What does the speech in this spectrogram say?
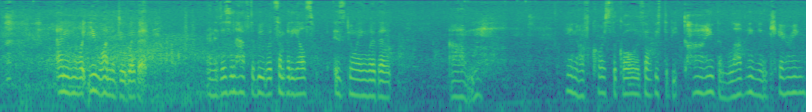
and what you want to do with it and it doesn't have to be what somebody else is doing with it. Um, you know, of course, the goal is always to be kind and loving and caring,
